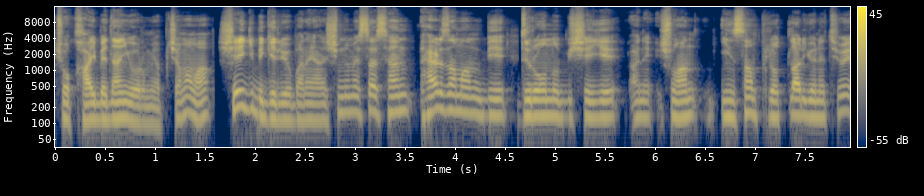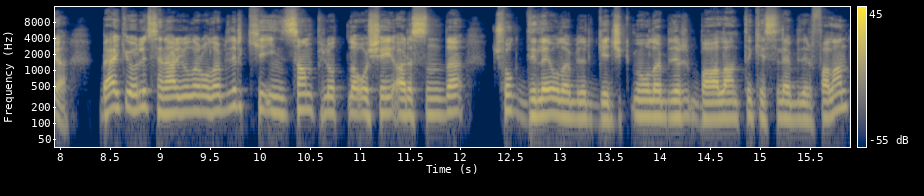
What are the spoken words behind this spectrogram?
çok haybeden yorum yapacağım ama şey gibi geliyor bana yani şimdi mesela sen her zaman bir drone'u bir şeyi hani şu an insan pilotlar yönetiyor ya belki öyle senaryolar olabilir ki insan pilotla o şey arasında çok delay olabilir, gecikme olabilir, bağlantı kesilebilir falan.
